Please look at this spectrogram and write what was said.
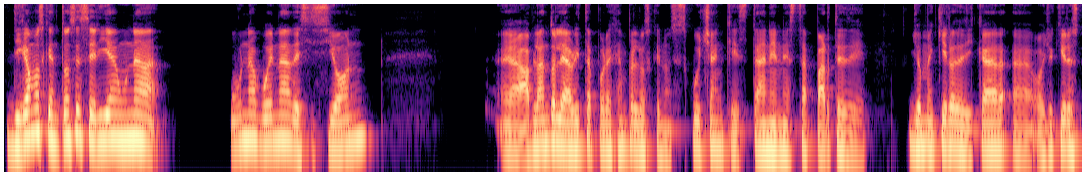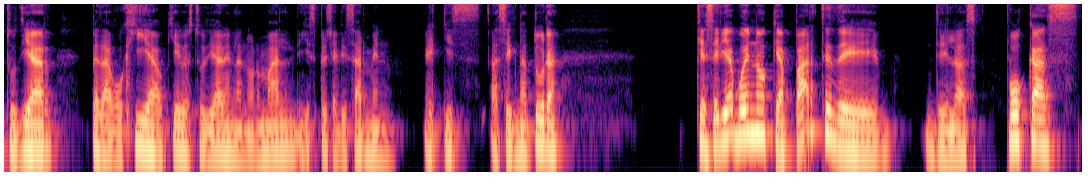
Digamos que entonces sería una, una buena decisión, eh, hablándole ahorita, por ejemplo, a los que nos escuchan que están en esta parte de yo me quiero dedicar o yo quiero estudiar pedagogía o quiero estudiar en la normal y especializarme en X asignatura, que sería bueno que aparte de, de las pocas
